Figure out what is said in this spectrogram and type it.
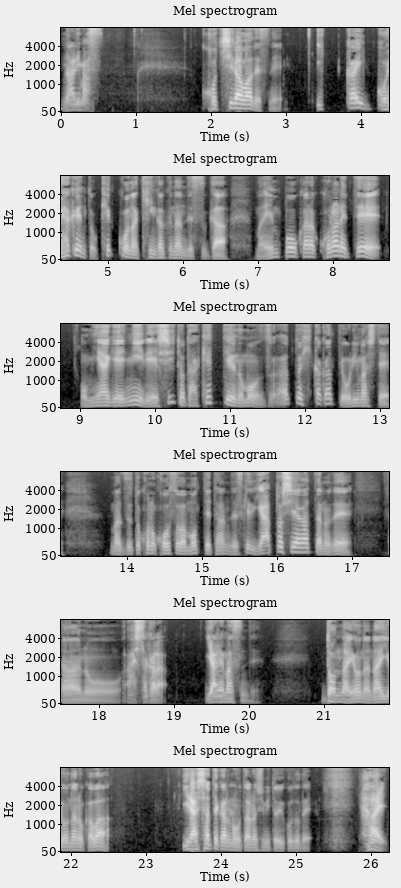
なります。こちらはですね、1回500円と結構な金額なんですが、まあ、遠方から来られて、お土産にレシートだけっていうのもずっと引っかかっておりまして、まあ、ずっとこの構想は持ってたんですけど、やっと仕上がったので、あの明日からやれますんで、どんなような内容なのかは、いらっしゃってからのお楽しみということで、はい。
